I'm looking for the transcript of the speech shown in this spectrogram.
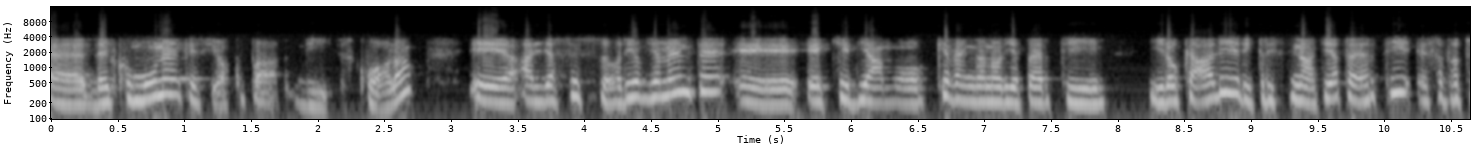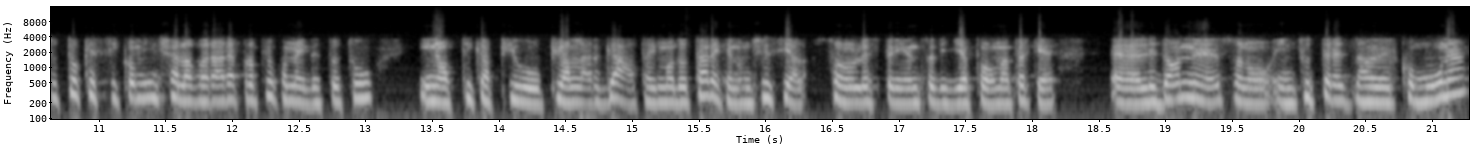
eh, del comune che si occupa di scuola e agli assessori ovviamente e, e chiediamo che vengano riaperti i locali, ripristinati e aperti e soprattutto che si cominci a lavorare proprio come hai detto tu in ottica più, più allargata in modo tale che non ci sia solo l'esperienza di Via Poma perché eh, le donne sono in tutte le zone del comune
